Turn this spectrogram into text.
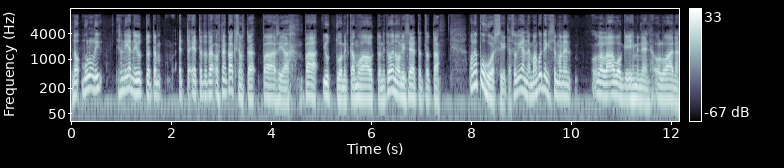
No, mulla oli sellainen jännä juttu, että, että, että tota, oikeastaan kaksi sellaista pääasiaa, pääjuttua, mitkä mua auttoi. Niin toinen oli se, että tota, mä olen puhua siitä. Se oli jännä. Mä oon kuitenkin semmoinen lailla avoinkin ihminen ollut aina,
